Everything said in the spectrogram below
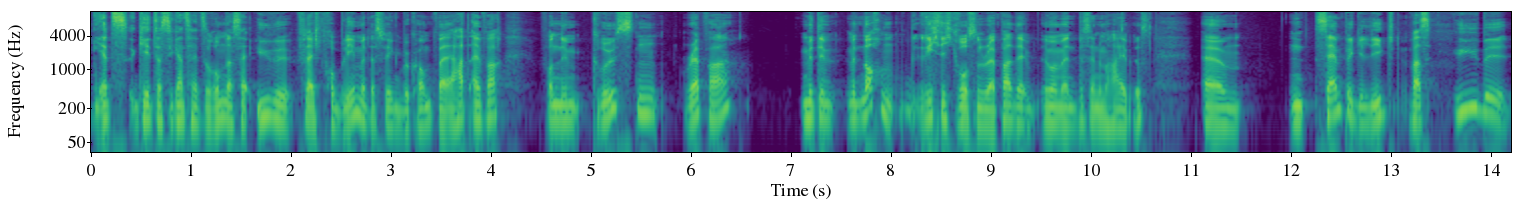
jetzt geht das die ganze Zeit so rum, dass er übel vielleicht Probleme deswegen bekommt, weil er hat einfach von dem größten Rapper mit dem, mit noch einem richtig großen Rapper, der im Moment ein bisschen im Hype ist, ähm, ein Sample geleakt, was übel,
